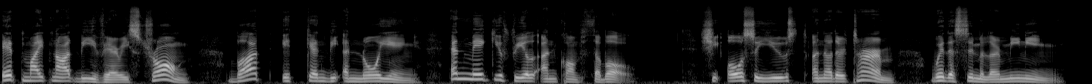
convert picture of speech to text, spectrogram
It might not be very strong, but it can be annoying and make you feel uncomfortable. She also used another term with a similar meaning.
